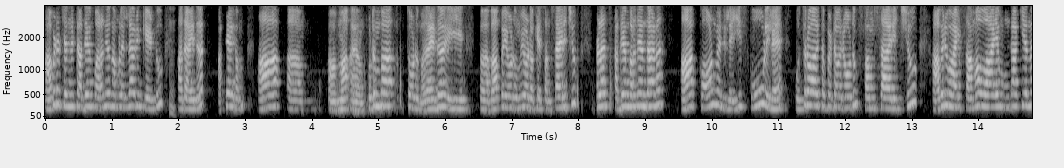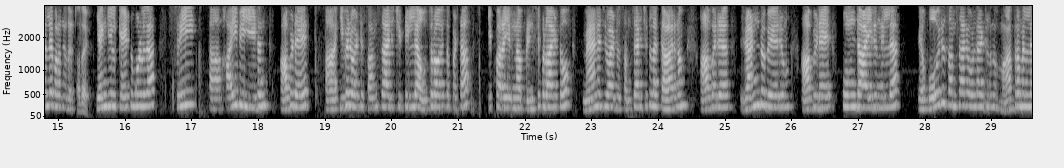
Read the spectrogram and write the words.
അവിടെ ചെന്നിട്ട് അദ്ദേഹം പറഞ്ഞത് നമ്മൾ എല്ലാവരും കേട്ടു അതായത് അദ്ദേഹം ആ കുടുംബത്തോടും അതായത് ഈ ബാപ്പയോടും ഉമ്മയോടും ഒക്കെ സംസാരിച്ചു. പ്ലസ് അദ്ദേഹം പറഞ്ഞ എന്താണ്? ആ കോൺവെന്റിലെ ഈ സ്കൂളിലെ ഉത്തരവാദിത്തപ്പെട്ടവരോടും സംസാരിച്ചു. അവരുമായി സമവായം ഉണ്ടാക്കിയെന്നല്ലേ പറഞ്ഞത്. എങ്കിൽ കേട്ടുകൊള്ളുക ശ്രീ ഹൈബി ഈഡൻ അവിടെ ഇവരുമായിട്ട് സംസാരിച്ചിട്ടില്ല. ഉത്തരവാദിത്തപ്പെട്ട ഈ പറയുന്ന പ്രിൻസിപ്പളായിട്ടോ മാനേജറുമായിട്ടോ സംസാരിച്ചിട്ടില്ല കാരണം അവർ രണ്ടുപേരും അവിടെ ഉണ്ടായിരുന്നില്ല. ഒരു സംസാരം ഉണ്ടായിട്ടില്ലെന്ന് മാത്രമല്ല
